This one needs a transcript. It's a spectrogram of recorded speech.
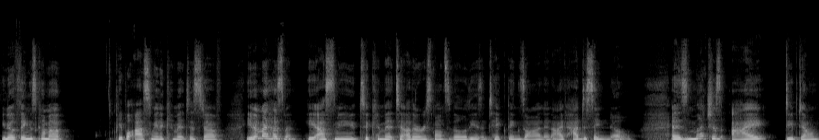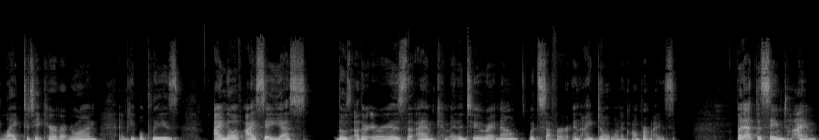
You know, things come up, people ask me to commit to stuff even my husband, he asked me to commit to other responsibilities and take things on, and I've had to say no. And as much as I deep down like to take care of everyone and people please, I know if I say yes, those other areas that I am committed to right now would suffer, and I don't want to compromise. But at the same time,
